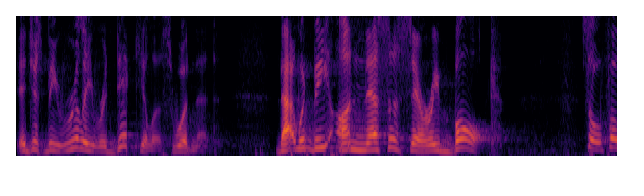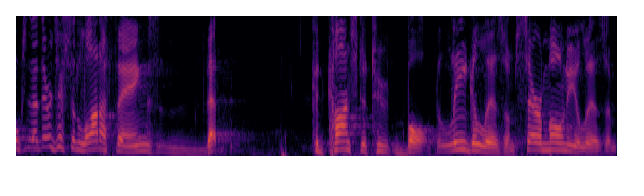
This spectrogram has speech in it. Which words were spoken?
It'd just be really ridiculous, wouldn't it? That would be unnecessary bulk. So, folks, there are just a lot of things that could constitute bulk legalism, ceremonialism,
